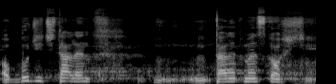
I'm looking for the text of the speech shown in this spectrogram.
Obudzić talent, talent męskości.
